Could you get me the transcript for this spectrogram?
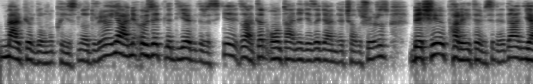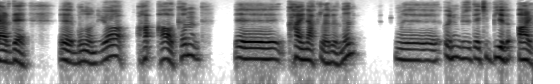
Merkür de onun kıyısında duruyor. Yani özetle diyebiliriz ki zaten 10 tane gezegenle çalışıyoruz. 5'i parayı temsil eden yerde e, bulunuyor. Ha- halkın e, kaynaklarının e, önümüzdeki bir ay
